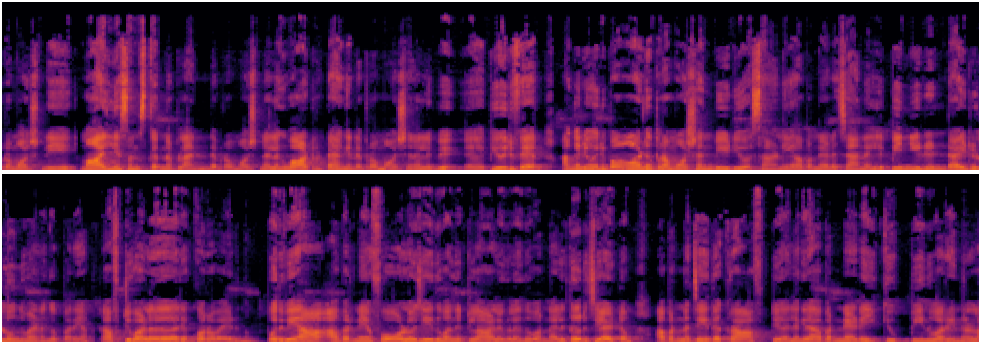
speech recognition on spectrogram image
പ്രൊമോഷൻ ഈ മാലിന്യ സംസ്കരണ പ്ലാന്റിന്റെ പ്രൊമോഷൻ അല്ലെങ്കിൽ വാട്ടർ ടാങ്കിന്റെ പ്രൊമോഷൻ അല്ലെങ്കിൽ പ്യൂരിഫയർ അങ്ങനെ ഒരുപാട് പ്രൊമോഷൻ വീഡിയോസ് ആണ് ഈ അപർണയുടെ ചാനലിൽ പിന്നീട് ഉണ്ടായിട്ടുള്ളൂ എന്ന് വേണമെങ്കിൽ പറയാം. ക്രാഫ്റ്റ് വളരെ കുറവായിരുന്നു. പൊതുവേ അപർണയെ ഫോളോ ചെയ്ത് വന്നിട്ടുള്ള ആളുകൾ എന്ന് പറഞ്ഞാൽ തീർച്ചയായിട്ടും അപർണ ചെയ്ത ക്രാഫ്റ്റ് അല്ലെങ്കിൽ അപർണയുടെ ഈ ക്യുപ്പി എന്ന് പറയുന്നുള്ള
